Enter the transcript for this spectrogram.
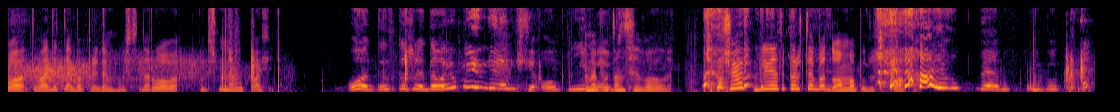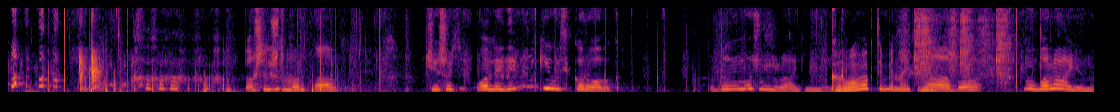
О, давай до тебе прийдемо гості. Здорово. Будеш мене лупасить. О, ти скажи, давай обнімемося. Ми потанцювали. Чи, я- блін, я тепер в тебе вдома буду спати. Йдемо, буду. Пошли в портал. Чи щось. О, найди мені якихось коровок. А ти не можеш жрати мені. Коровок тобі знайти? Да, бо. Ну, баранина.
